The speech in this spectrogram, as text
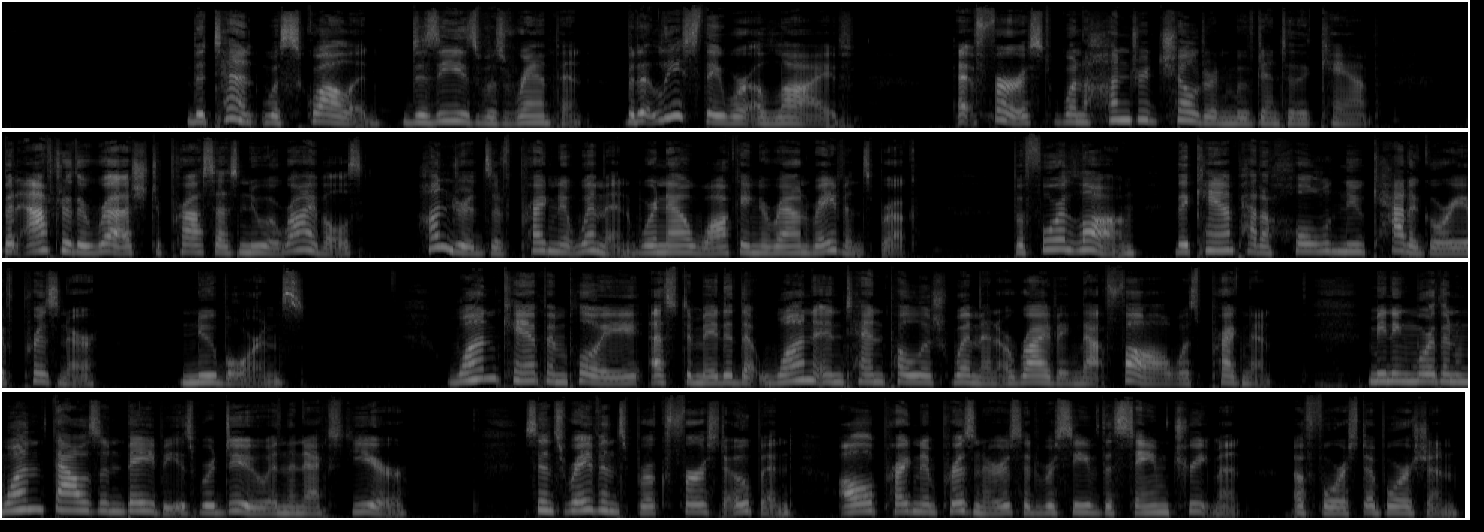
The tent was squalid, disease was rampant, but at least they were alive. At first, 100 children moved into the camp, but after the rush to process new arrivals, hundreds of pregnant women were now walking around Ravensbrück. Before long, the camp had a whole new category of prisoner newborns. One camp employee estimated that one in ten Polish women arriving that fall was pregnant meaning more than 1,000 babies were due in the next year. Since Ravensbrück first opened, all pregnant prisoners had received the same treatment a forced abortion.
